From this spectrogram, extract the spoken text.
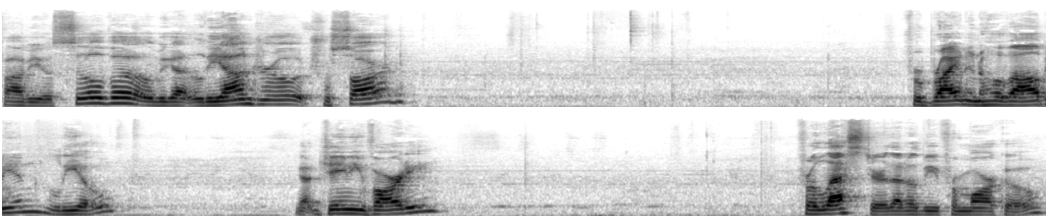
Fabio Silva. We got Leandro Trossard. For Brighton and Hove Albion, Leo. We got Jamie Vardy. For Leicester, that'll be for Marco.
